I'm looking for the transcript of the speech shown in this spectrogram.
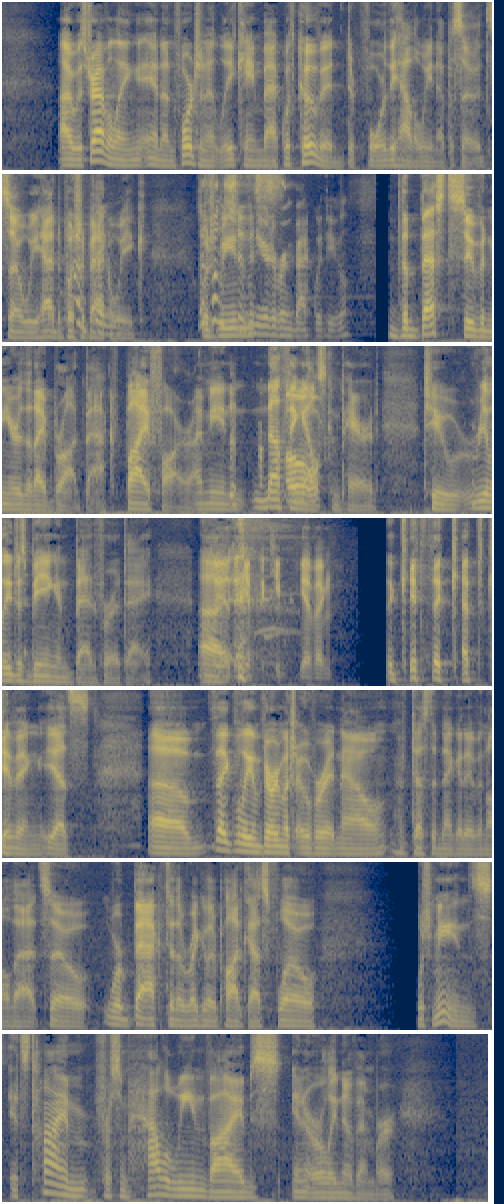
I was traveling and unfortunately came back with COVID for the Halloween episode. So we had to push it back a week. it's a Which fun means souvenir to bring back with you. the best souvenir that I brought back by far. I mean, nothing Oh. else compared to really just being in bed for a day. Uh, the gift that keeps giving. the gift that kept giving, yes. Um, thankfully, I'm very much over it now. I've tested negative and all that, so we're back to the regular podcast flow, which means it's time for some Halloween vibes in early November.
